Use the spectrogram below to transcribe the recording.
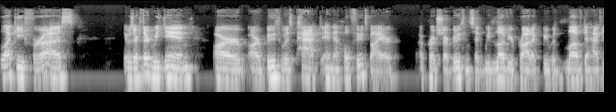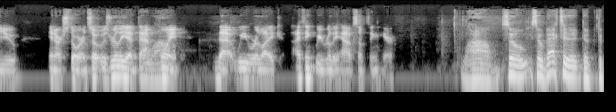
lucky for us, it was our third week in. Our our booth was packed, and a Whole Foods buyer approached our booth and said, "We love your product. We would love to have you in our store." And so it was really at that wow. point that we were like, "I think we really have something here." Wow. So so back to the, the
